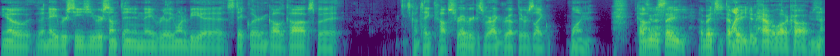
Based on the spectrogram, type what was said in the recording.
you know, the neighbor sees you or something, and they really want to be a stickler and call the cops. But it's going to take the cops forever because where I grew up, there was like one. I was gonna say, I bet you, I One. bet you didn't have a lot of cops. No.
